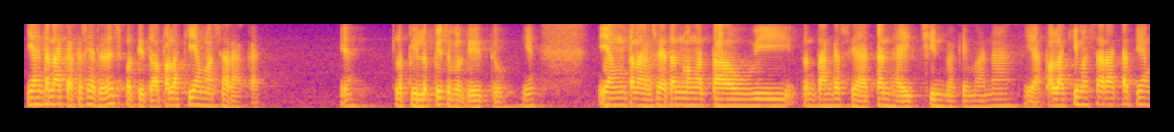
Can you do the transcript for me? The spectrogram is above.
yang tenaga kesehatan seperti itu apalagi yang masyarakat ya lebih-lebih seperti itu ya. Yang tenaga kesehatan mengetahui tentang kesehatan hygiene bagaimana ya. Apalagi masyarakat yang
